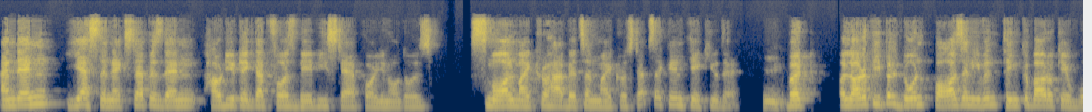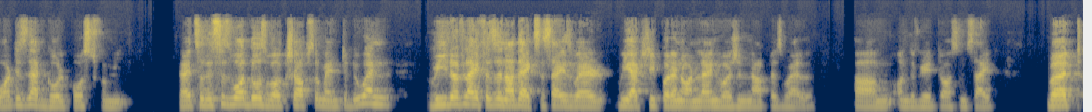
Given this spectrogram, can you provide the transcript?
And then yes the next step is then how do you take that first baby step or you know those small micro habits and micro steps that can take you there. Hmm. but a lot of people don't pause and even think about okay what is that goalpost for me? Right? So this is what those workshops are meant to do. And Wheel of Life is another exercise where we actually put an online version up as well um, on the Great to Awesome site. But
